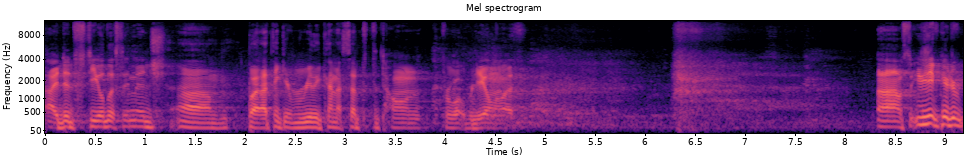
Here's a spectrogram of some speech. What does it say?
I did steal this image, um, but I think it really kind of sets the tone for what we're dealing with. Uh, so easy to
